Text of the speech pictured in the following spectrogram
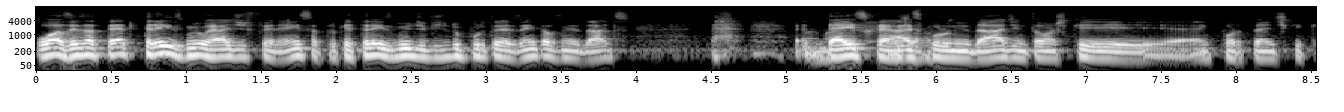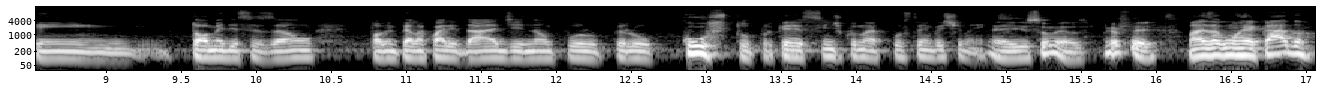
ou às vezes até 3 mil reais de diferença, porque 3 mil dividido por 300 unidades é 10 reais Exato. por unidade, então acho que é importante que quem tome a decisão tome pela qualidade e não por, pelo custo, porque síndico não é custo, é investimento. É isso mesmo, perfeito. Mais algum recado?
